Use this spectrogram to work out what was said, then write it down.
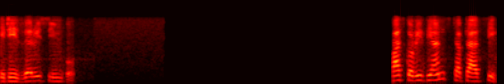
it is very simple. First Corinthians chapter six.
